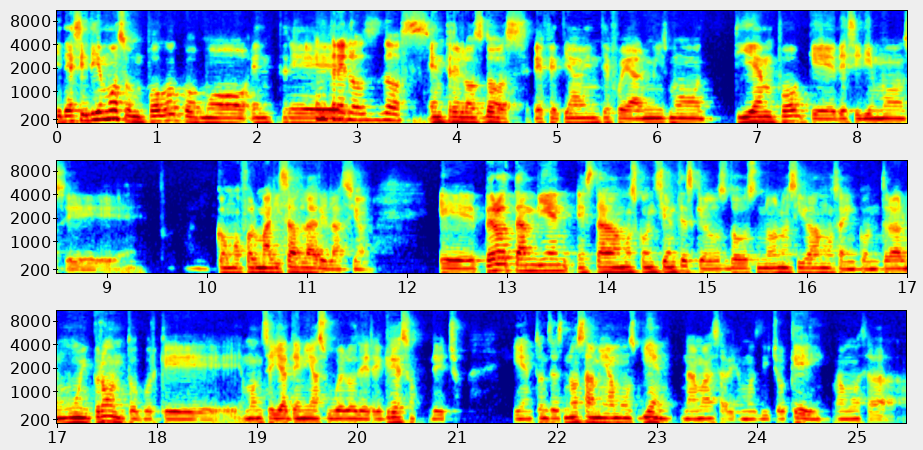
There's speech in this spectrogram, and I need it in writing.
Y decidimos un poco como entre... Entre los dos. Entre los dos, efectivamente fue al mismo tiempo que decidimos eh, como formalizar la relación. Eh, pero también estábamos conscientes que los dos no nos íbamos a encontrar muy pronto porque Monse ya tenía su vuelo de regreso, de hecho. Y entonces no sabíamos bien, nada más habíamos dicho, ok, vamos a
